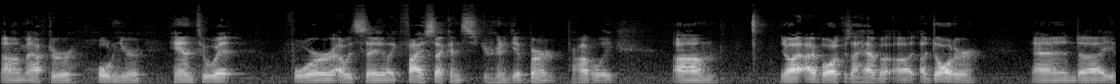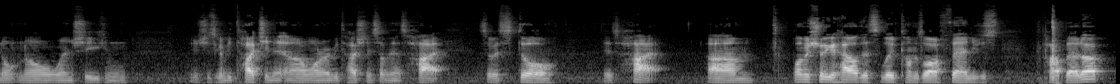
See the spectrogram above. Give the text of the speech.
Um, after holding your hand to it for, I would say, like five seconds, you're going to get burnt probably. Um, you know, I, I bought it because I have a, a, daughter, and uh, you don't know when she can she's going to be touching it, and I don't want her to be touching something that's hot. So it still is hot. Um, let me show you how this lid comes off then. You just pop that up,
